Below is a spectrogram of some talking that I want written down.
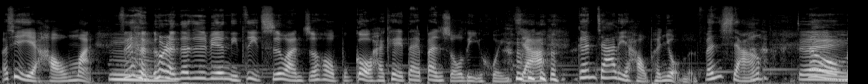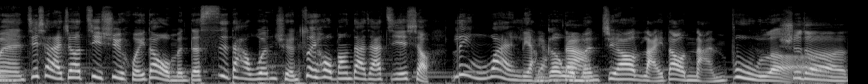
而且也好买，嗯、所以很多人在这边你自己吃完之后不够，还可以带伴手礼回家，跟家里好朋友们分享。那我们接下来就要继续回到我们的四大温泉，最后帮大家揭晓另外两个，我们就要来到南部了。是的，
